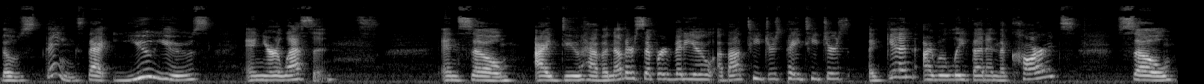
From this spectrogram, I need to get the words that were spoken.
those things that you use in your lessons. And so I do have another separate video about teachers pay teachers. Again, I will leave that in the cards. So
